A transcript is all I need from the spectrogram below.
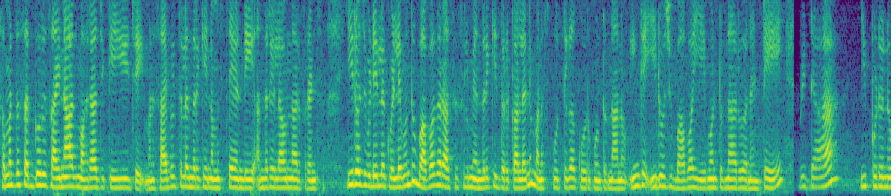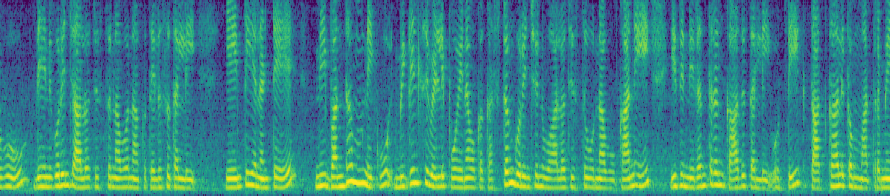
సమర్థ సద్గురు సాయినాథ్ మహారాజ్కి జై. మన సాయి భక్తులందరికీ నమస్తే అండి. అందరూ ఎలా ఉన్నారు ఫ్రెండ్స్? ఈ రోజు వీడియోలోకి వెళ్ళే ముందు బాబా గారి ఆశీస్సులు మీ అందరికీ దొరకాలని మనస్ఫూర్తిగా కోరుకుంటున్నాను. ఇంకా ఈరోజు బాబా ఏమంటున్నారు అని అంటే బిడ్డ ఇప్పుడు నువ్వు దేని గురించి ఆలోచిస్తున్నావో నాకు తెలుసు తల్లి. ఏంటి అని అంటే నీ బంధం నీకు మిగిల్చి వెళ్ళిపోయిన ఒక కష్టం గురించి నువ్వు ఆలోచిస్తూ ఉన్నావు. కానీ ఇది నిరంతరం కాదు తల్లి. ఒట్టి తాత్కాలికం మాత్రమే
